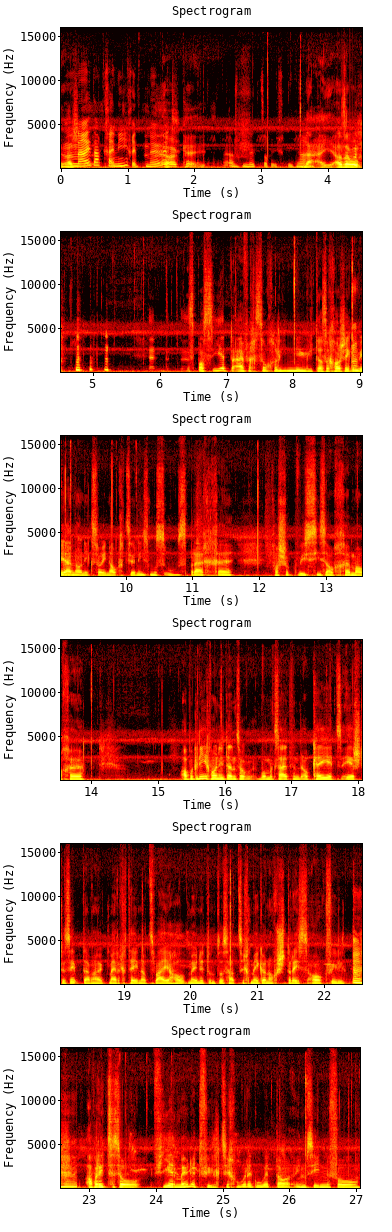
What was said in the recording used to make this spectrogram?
Nein, das kenne ich jetzt nicht. Okay. Also nicht so richtig. Nein, also es passiert einfach so ein bisschen nichts. Also kannst irgendwie Mhm. auch noch nicht so in Aktionismus ausbrechen, kannst schon gewisse Sachen machen. Aber gleich, als ich dann so, wo wir gesagt haben, okay, jetzt 1. September, habe ich gemerkt, hey, noch zweieinhalb Monate und das hat sich mega nach Stress angefühlt. Mhm. Aber jetzt so vier Monate fühlt sich hure gut an, im Sinne von,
